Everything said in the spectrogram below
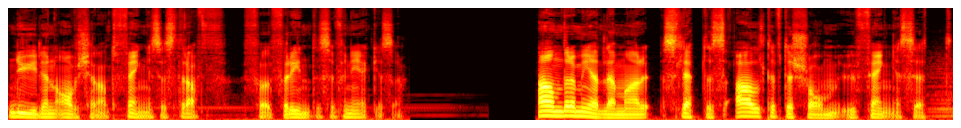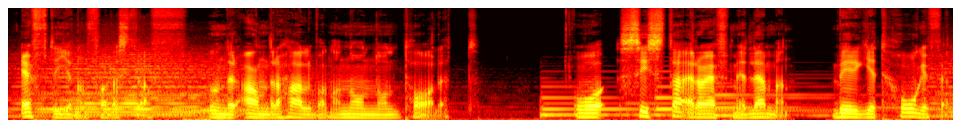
nyligen avtjänat fängelsestraff för förintelseförnekelse. Andra medlemmar släpptes allt eftersom ur fängelset efter genomförda straff under andra halvan av 00-talet. Och sista RAF-medlemmen, Birgit Hågefeld,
